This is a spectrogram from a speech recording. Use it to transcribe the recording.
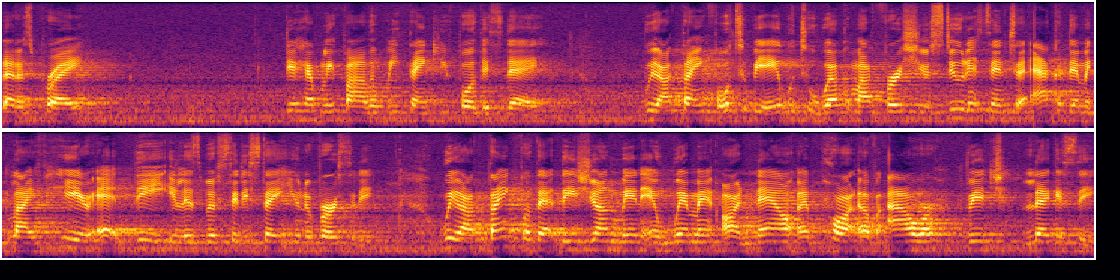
Let us pray. Dear Heavenly Father, we thank you for this day. We are thankful to be able to welcome our first year students into academic life here at the Elizabeth City State University. We are thankful that these young men and women are now a part of our rich legacy.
